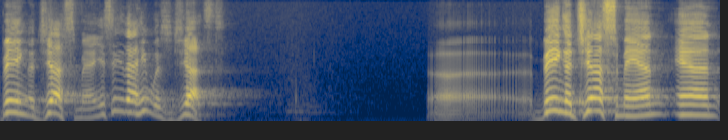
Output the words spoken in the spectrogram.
being a just man, you see that? He was just. Uh, being a just man and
